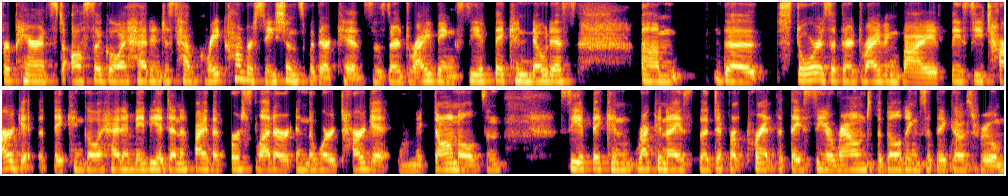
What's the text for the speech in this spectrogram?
for parents to also go ahead and just have great conversations with their kids as they're driving, see if they can notice um, the stores that they're driving by, if they see Target, that they can go ahead and maybe identify the first letter in the word Target or McDonald's and see if they can recognize the different print that they see around the buildings that they go through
